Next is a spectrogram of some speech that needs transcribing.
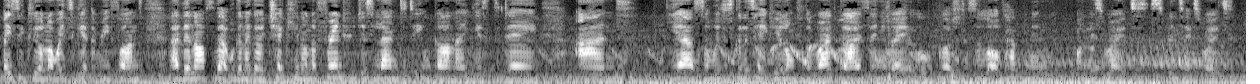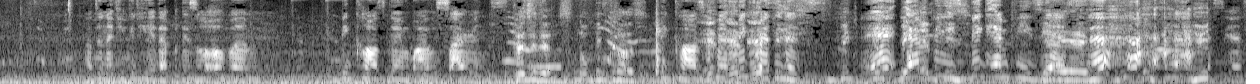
basically on our way to get the refund. And then after that we're going to go check in on a friend who just landed in Ghana yesterday. And yeah so we're just going to take you along for the ride guys. Anyway oh gosh there's a lot of happening on this road Spintex road. I don't know if you could hear that but there's a lot of um, big cars going by with sirens. Presidents, not big cars. Big cars, Pre big MPs, presidents. Big, big, big MPs, MPs, Big MPs, yes. Yeah, yeah. yes, yes.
